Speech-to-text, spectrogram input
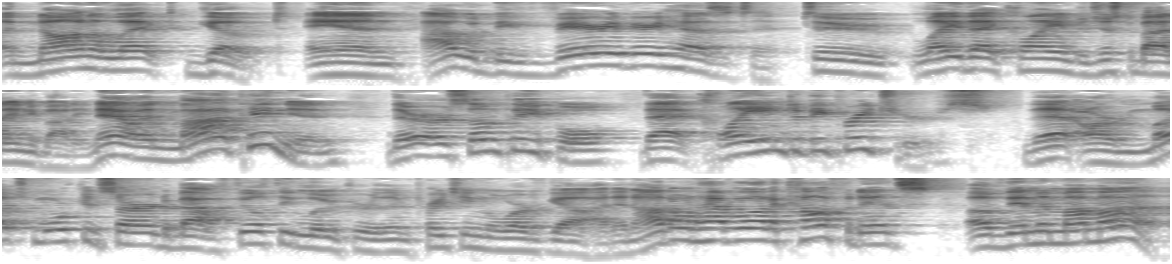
a non elect goat. And I would be very, very hesitant to lay that claim to just about anybody. Now, in my opinion, there are some people that claim to be preachers that are much more concerned about filthy lucre than preaching the Word of God. And I don't have a lot of confidence of them in my mind.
